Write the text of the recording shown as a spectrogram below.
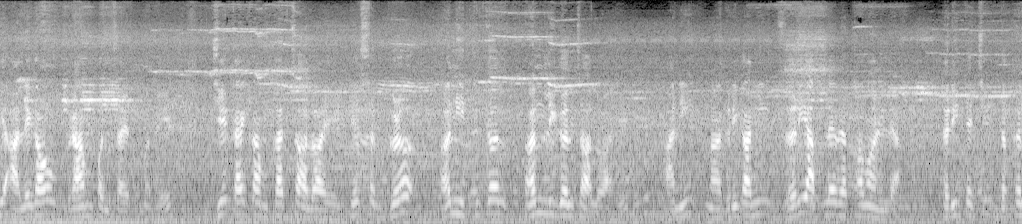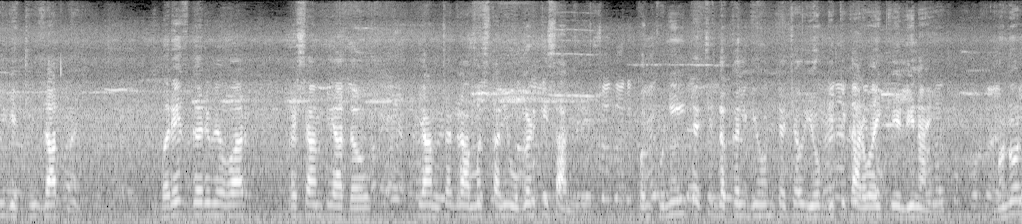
की आलेगाव ग्रामपंचायतमध्ये जे काय कामकाज चालू आहे ते सगळं अनइथिकल अनलिगल चालू आहे. आणि नागरिकांनी जरी आपल्या व्यथा मांडल्या तरी त्याची दखल घेतली जात नाही. बरेच गैरव्यवहार प्रशांत यादव हे आमच्या ग्रामस्थांनी उघडकीस आणले पण कुणीही त्याची दखल घेऊन त्याच्यावर योग्य ती कारवाई केली नाही. म्हणून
